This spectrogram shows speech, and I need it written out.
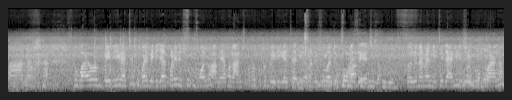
না, টুবাইও বেরিয়ে গেছে, টুবাই বেরিয়ে যাওয়ার পরে রিশু ঘুমালো। আমি এখন লাঞ্চ করব, দুটো বেরিয়ে গেছে। আজকে আমার রিশু আজকে ঘুম এসে গেছিল। তো ওই জন্য আমি নিচে যাইনি রিশু ঘুম পাড়ালাম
